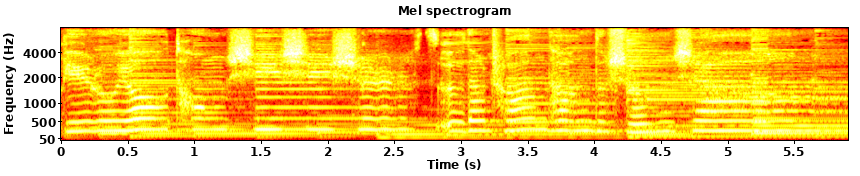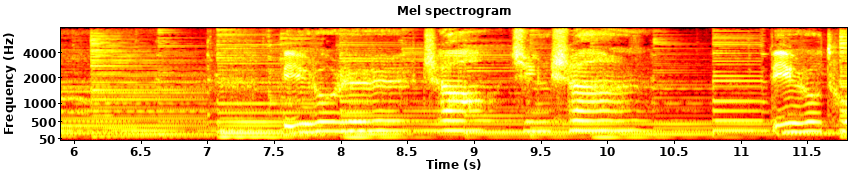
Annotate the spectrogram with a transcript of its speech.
比如幼童嬉戏时子弹穿膛的声响，比如日照金山，比如秃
